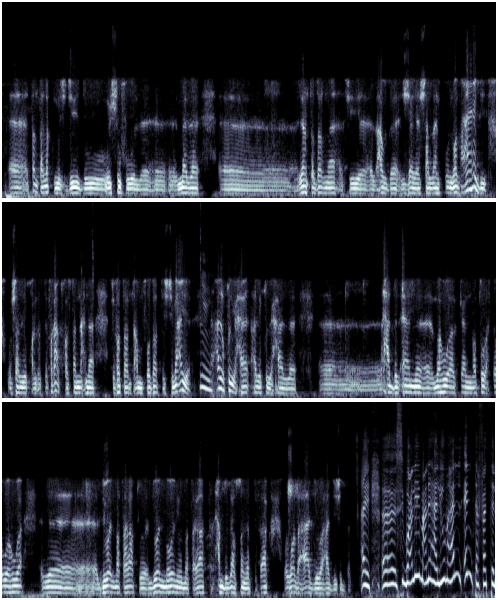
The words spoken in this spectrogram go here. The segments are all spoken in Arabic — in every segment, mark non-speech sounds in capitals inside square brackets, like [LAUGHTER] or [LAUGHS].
تنطلق من جديد ونشوفوا آه، ماذا آه، ينتظرنا في العودة الجاية إن شاء الله يكون الوضع هادي وإن شاء الله يوقع الاتفاقات خاصة نحن في فترة نتاع مفاوضات اجتماعية. إيه. على كل حال على كل حال آه، لحد الآن آه، ما هو كان مطروح توا هو دول المطارات دول الموانئ والمطارات. الحمد لله وصلنا لاتفاق والوضع عادي وعادي جدا. أي آه، سي ابو علي معناها اليوم هل انتفت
